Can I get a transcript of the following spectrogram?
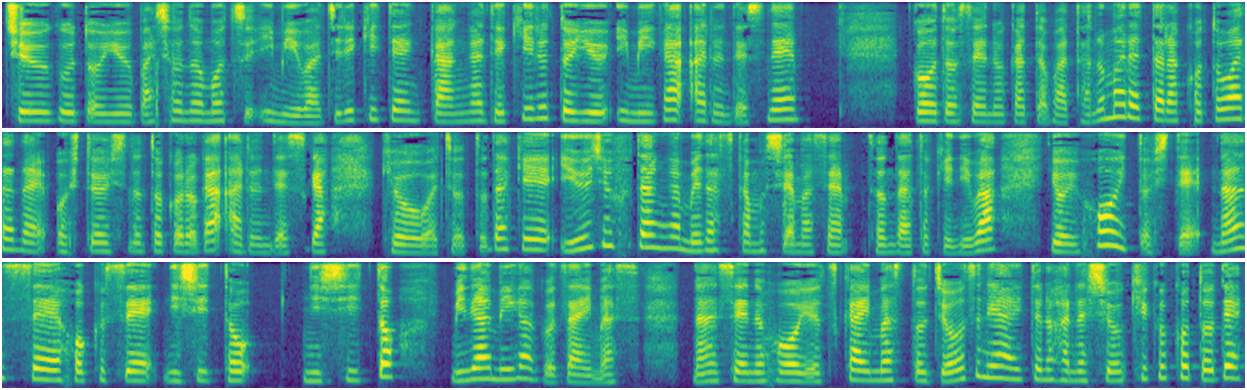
中宮という場所の持つ意味は自力転換ができるという意味があるんですね。合同性の方は頼まれたら断らないお人よしのところがあるんですが、今日はちょっとだけ優柔不断が目立つかもしれません。そんな時には、良い方位として南西、北西、西と西と南がございます。南西の方位を使いますと上手に相手の話を聞くことで、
